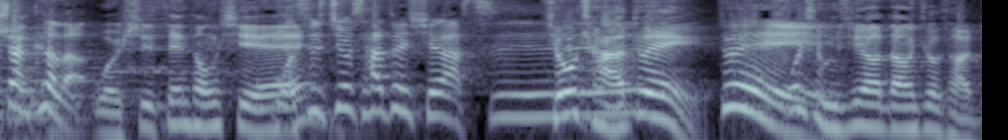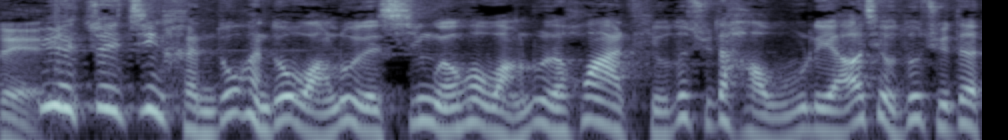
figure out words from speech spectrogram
上课了，我是森同学，我是纠察队学老师。纠察队。对为什么今天要当纠察队？因为最近很多很多网络的新闻或网络的话题，我都觉得好无聊，而且我都觉得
